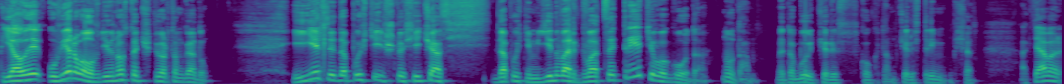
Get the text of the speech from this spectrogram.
я уверовал в 94 году. И если допустить, что сейчас, допустим, январь 23 года, ну там, это будет через сколько там, через три, сейчас, октябрь,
